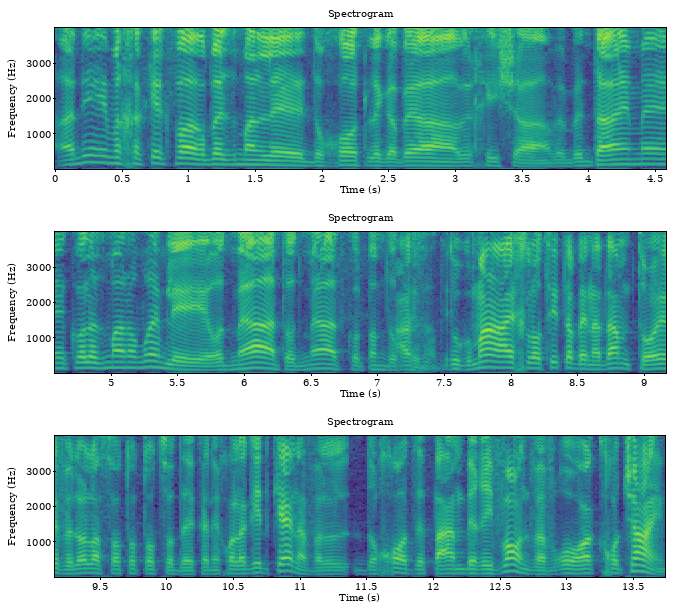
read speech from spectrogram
אני מחכה כבר הרבה זמן לדוחות לגבי הרכישה, ובינתיים אה, כל הזמן אומרים לי, עוד מעט, עוד מעט, כל פעם דוחים אז אותי. דוגמה איך להוציא את הבן אדם טועה ולא לעשות אותו צודק, אני יכול להגיד כן, אבל דוחות זה פעם ברבעון ועברו רק חודשיים.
